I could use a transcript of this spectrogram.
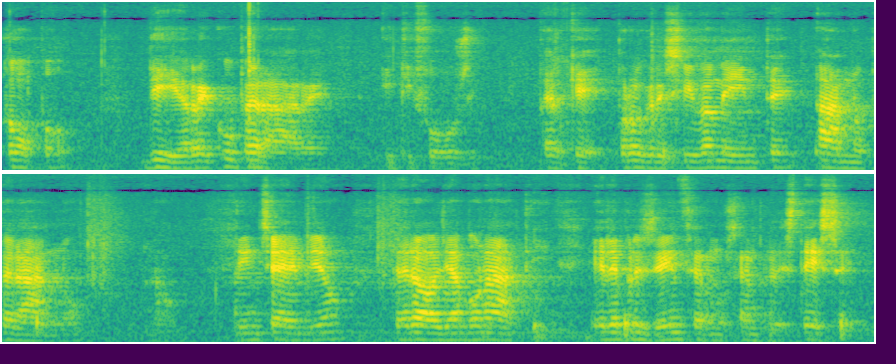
scopo di recuperare i tifosi, perché progressivamente, anno per anno, no. l'incendio, però gli abbonati e le presenze erano sempre le stesse.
